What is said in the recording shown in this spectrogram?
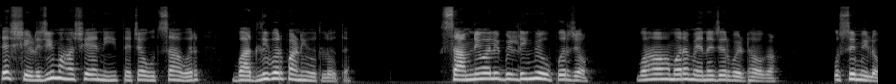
त्या शेडजी महाशयांनी त्याच्या उत्साहावर बादलीवर पाणी ओतलं होतं. सामने वाली बिल्डिंग में ऊपर जाओ वहाँ हमारा मैनेजर बैठा होगा. उसे मिलो.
